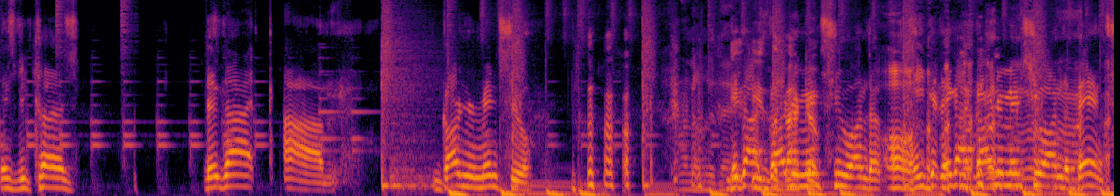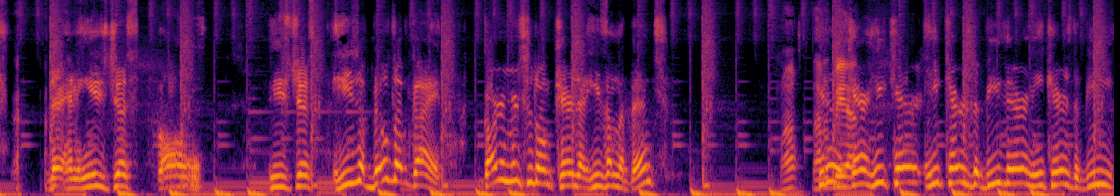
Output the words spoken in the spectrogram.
is because they got um, Gardner Minshew. I don't know who that They got He's Gardner backup. Minshew on the. Oh. He, they got Gardner Minshew on the bench, and he's just oh, he's just he's a build-up guy. Gardner Minshew don't care that he's on the bench. Well, He doesn't be a, care. He care. He cares to be there, and he cares to be.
